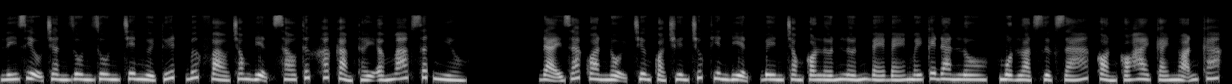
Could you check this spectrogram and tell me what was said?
Lý Diệu chân run run trên người tuyết bước vào trong điện sau thức khắc cảm thấy ấm áp rất nhiều. Đại giác quan nội trương quả chuyên trúc thiên điện, bên trong có lớn lớn bé bé mấy cái đan lô, một loạt dược giá, còn có hai cái noãn các.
